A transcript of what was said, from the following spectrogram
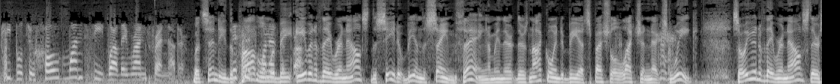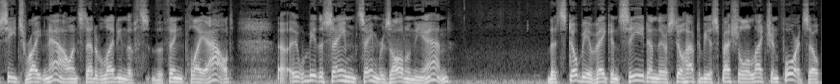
people to hold one seat while they run for another. But Cindy, the This problem would be even if they renounced the seat, it would be in the same thing. I mean, there, there's not going to be a special election next week. So even if they renounce their seats right now instead of letting the the thing play out, uh, it would be the same same result in the end. There'd still be a vacant seat, and there still have to be a special election for it. So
